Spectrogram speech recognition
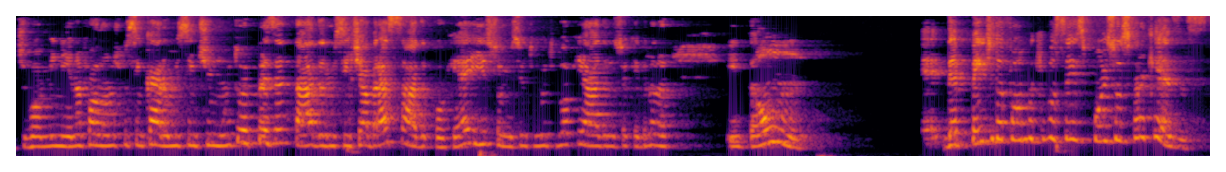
de uma menina falando, tipo assim, cara, eu me senti muito representada, eu me senti abraçada, porque é isso, eu me sinto muito bloqueada, não sei o que. Então, é, depende da forma que você expõe suas fraquezas.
